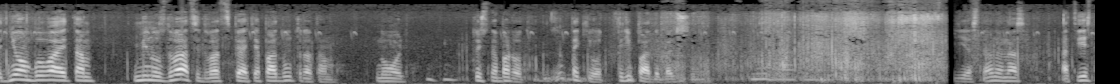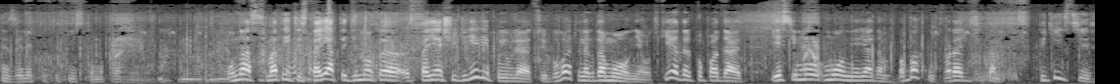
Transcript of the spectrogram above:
днем бывает там минус 20-25, а под утро там 0. То есть наоборот, ну, такие вот перепады большие. Ясно, он у нас ответственный за электротехническое направление. У нас, смотрите, стоят одиноко стоящие деревья появляются, и бывает иногда молния. Вот кедр попадает. Если мол- молния рядом бабахнет, в радиусе там 50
